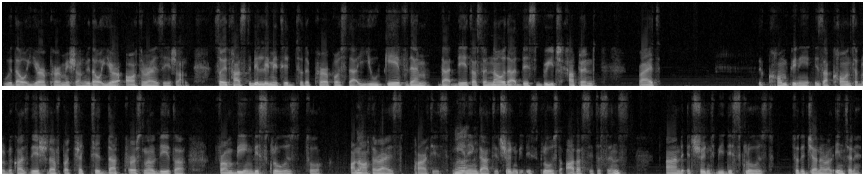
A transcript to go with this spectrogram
without your permission, without your authorization. So it has to be limited to the purpose that you gave them that data. So now that this breach happened, right? The company is accountable because they should have protected that personal data from being disclosed to unauthorized parties, meaning that it shouldn't be disclosed to other citizens and it shouldn't be disclosed to the general internet.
